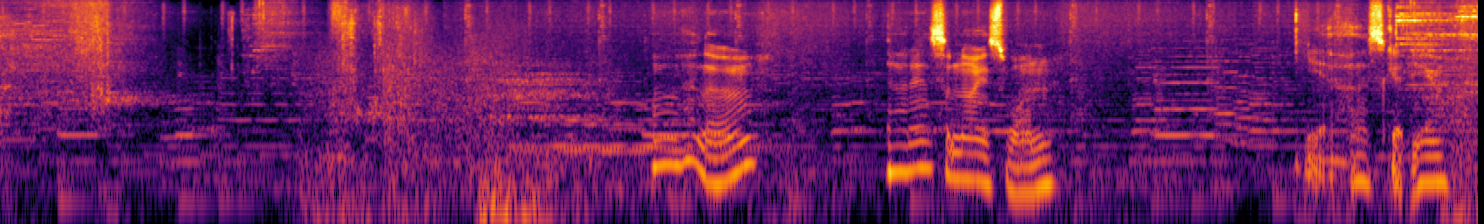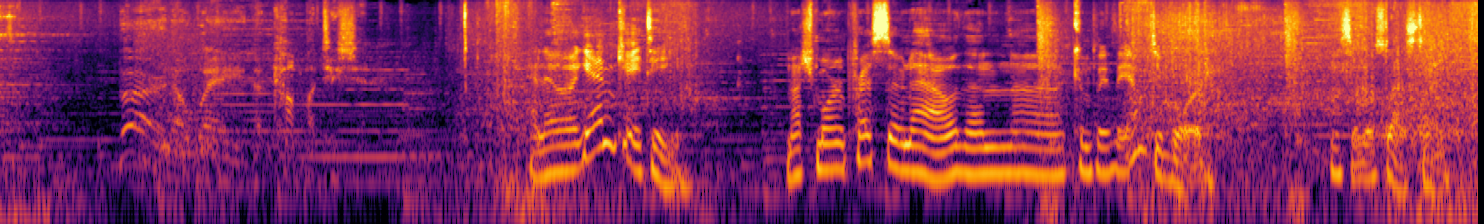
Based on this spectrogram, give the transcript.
Oh, hello. That is a nice one. Yeah, let's get you. Hello again, Katie. Much more impressive now than uh, completely empty board, as it was last time.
